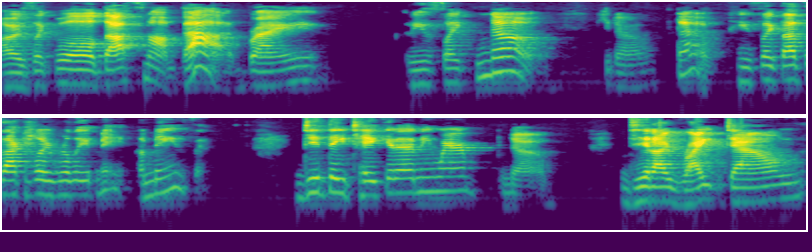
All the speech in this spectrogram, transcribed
I was like, well, that's not bad, right? And he's like, no, you know, no. He's like, that's actually really ama- amazing. Did they take it anywhere? No. Did I write down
